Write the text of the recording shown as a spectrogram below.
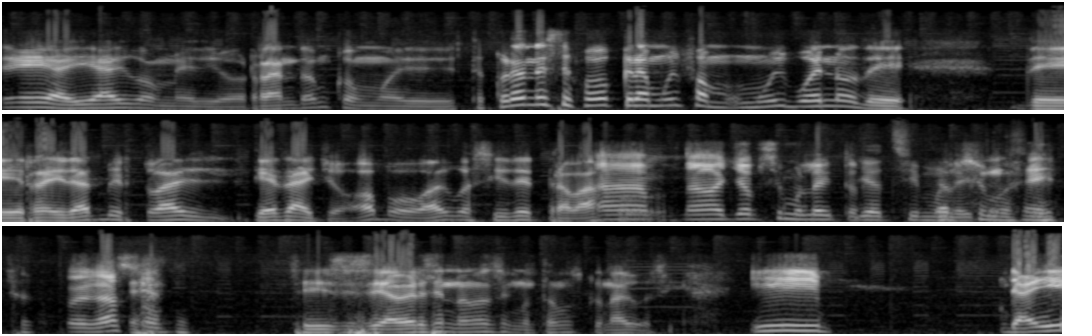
sí, ahí algo medio random como el- ¿te acuerdan de este juego que era muy famo- muy bueno de, de realidad virtual, Get a Job o algo así de trabajo? Ah, no, Job Simulator. Job Simulator. Simulator. Juegazo. Sí, sí, sí, a ver si no nos encontramos con algo así. Y de ahí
